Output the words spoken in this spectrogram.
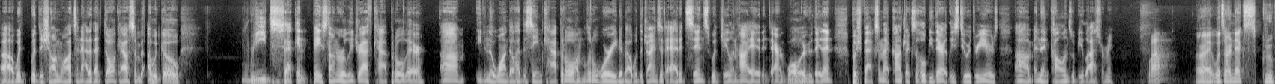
uh, with with Deshaun Watson out of that doghouse. I'm, I would go Reed second based on early draft capital there. Um, even though Wan'Dale had the same capital, I'm a little worried about what the Giants have added since with Jalin Hyatt and Darren Waller, who they then push back some of that contract, so he'll be there at least two or three years. Um, and then Collins would be last for me. Wow. All right, what's our next group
